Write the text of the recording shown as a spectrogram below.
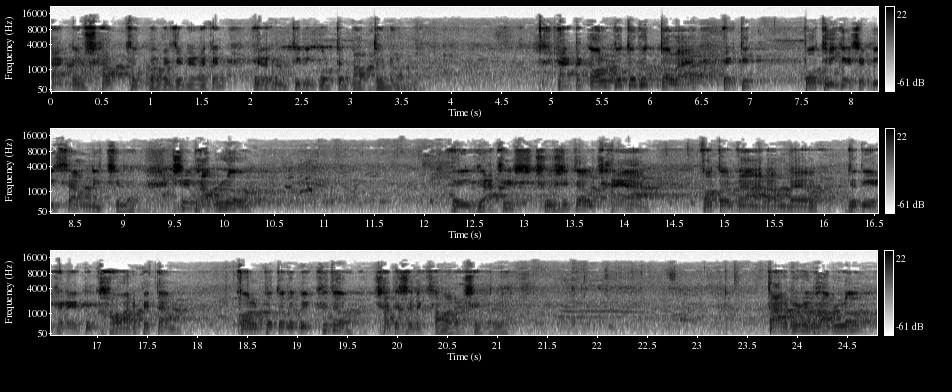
একদম সার্থকভাবে জেনে রাখেন, এরকম তিনি করতে বাধ্য নন। একটা কল্পতরুর তলায় একটি পথিক এসে বিশ্রাম নিচ্ছিল। সে ভাবলো, এই গাছের সুশীতল ছায়া কত না আরামদায়ক। যদি এখানে একটু খাওয়ার পেতাম, কল্পতরু বিখ্যাত, সাথে সাথে খাওয়ার এসে গেল। তারপরে ভাবলো,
